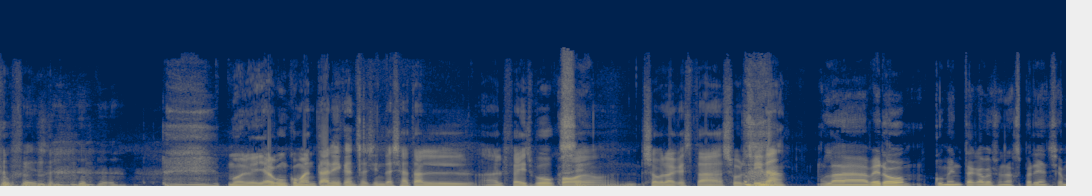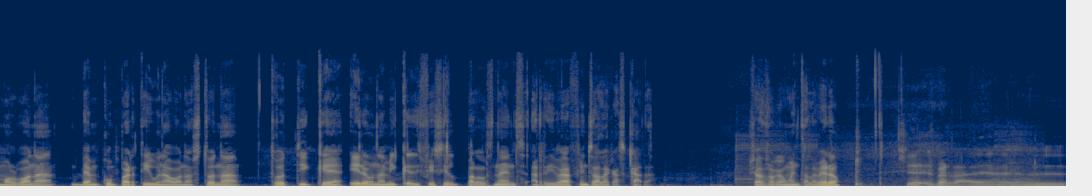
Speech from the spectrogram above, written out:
que ho fes. Molt bé, hi ha algun comentari que ens hagin deixat al, al Facebook o sobre aquesta sortida? La Vero comenta que va ser una experiència molt bona, vam compartir una bona estona, tot i que era una mica difícil per als nens arribar fins a la cascada. Això és el que comenta la Vero. Sí, es verdad. ¿eh?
